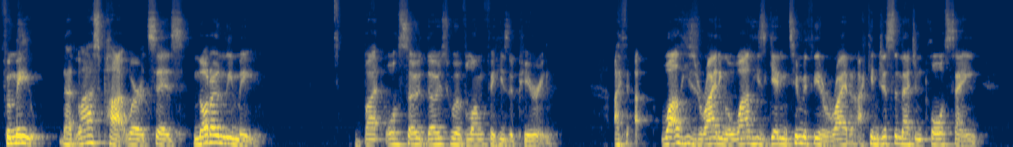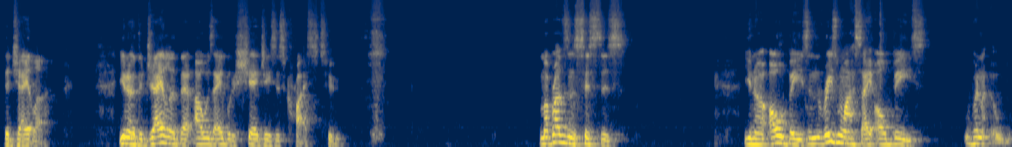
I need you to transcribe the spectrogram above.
For me, that last part where it says, not only me, but also those who have longed for his appearing. I th- uh, while he's writing or while he's getting Timothy to write it, I can just imagine Paul saying, the jailer, you know, the jailer that I was able to share Jesus Christ to. My brothers and sisters, you know, old bees, and the reason why I say old bees, when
